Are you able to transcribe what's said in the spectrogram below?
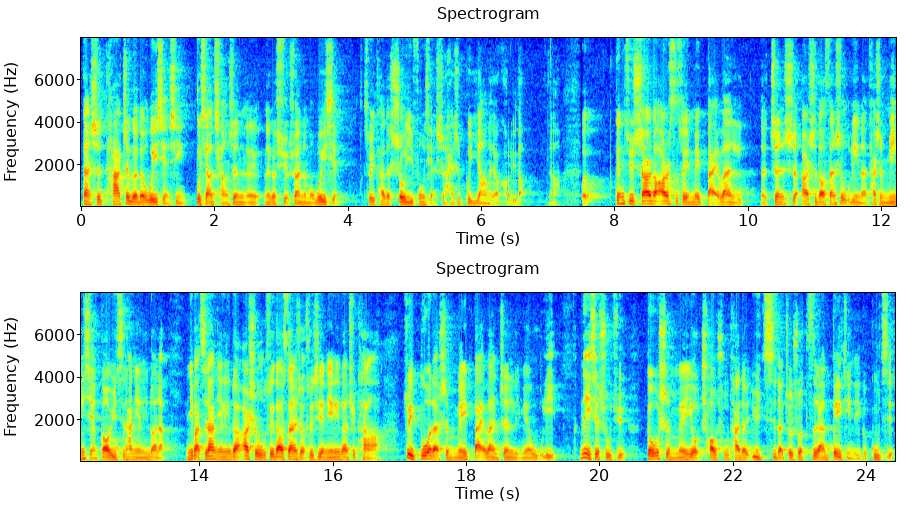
但是它这个的危险性不像强生那那个血栓那么危险。所以它的收益风险是还是不一样的，要考虑到啊。我根据十二到二十四岁每百万呃针是二十到三十五例呢，它是明显高于其他年龄段的。你把其他年龄段二十五岁到三十九岁这些年龄段去看啊，最多的是每百万针里面五例，那些数据都是没有超出它的预期的，就是说自然背景的一个估计。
